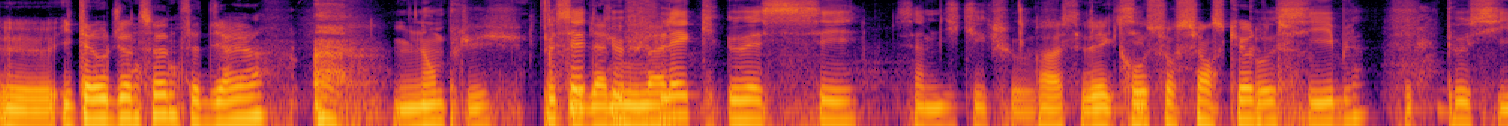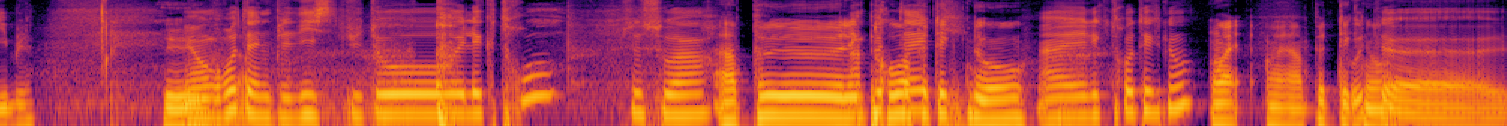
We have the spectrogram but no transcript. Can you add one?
euh, Italo Johnson, ça te dit rien? Non plus. Peut-être que. Fleck ESC, ça me dit quelque chose. Ah, C'est l'électro sur Science Cult. Possible. C'est possible. Mais en gros, tu as une playlist plutôt électro ce soir? Un peu électro, un peu, tech. techno. Euh, Électro-techno? Ouais, ouais, un peu de Écoute, techno. euh,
